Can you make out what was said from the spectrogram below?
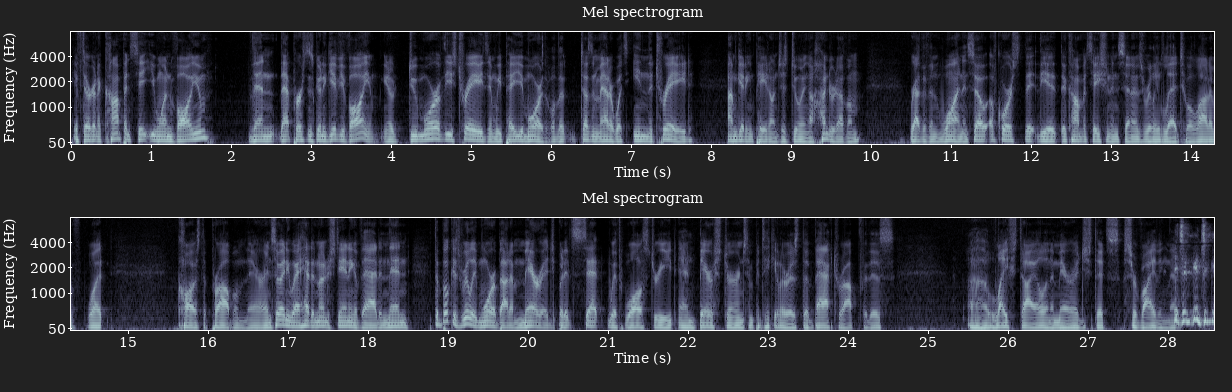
If they're going to compensate you on volume, then that person's going to give you volume. You know, do more of these trades and we pay you more. Well, it doesn't matter what's in the trade. I'm getting paid on just doing a hundred of them rather than one. And so, of course, the, the the compensation incentives really led to a lot of what caused the problem there. And so, anyway, I had an understanding of that. And then the book is really more about a marriage, but it's set with Wall Street and Bear Stearns in particular as the backdrop for this uh, lifestyle and a marriage that's surviving that. It's a, it's a,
